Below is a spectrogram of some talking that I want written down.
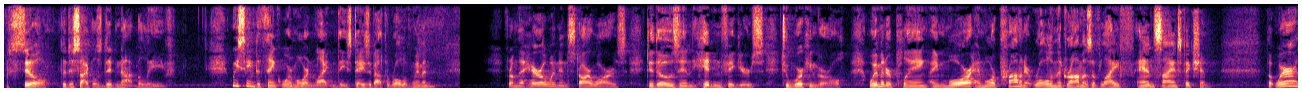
But Still, the disciples did not believe. We seem to think we're more enlightened these days about the role of women. From the heroine in Star Wars to those in Hidden Figures to Working Girl, women are playing a more and more prominent role in the dramas of life and science fiction. But where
